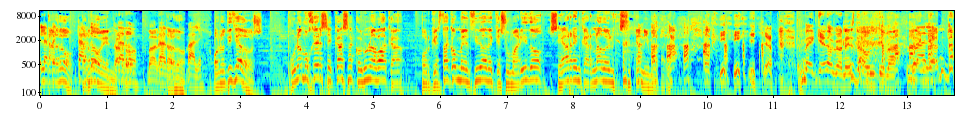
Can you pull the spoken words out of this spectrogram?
La Tardó, tardó en. Tardó, Vale. tardó, Tardó. vale. O noticia 2. Una mujer se casa con una vaca porque está convencida de que su marido se ha reencarnado en ese animal. Y yo me quedo con esta última. Me Vale. encanta.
